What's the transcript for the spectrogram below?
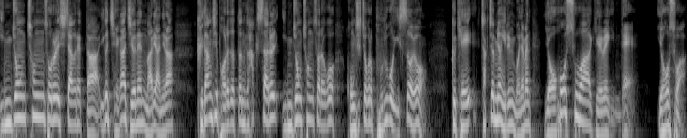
인종 청소를 시작을 했다. 이건 제가 지어낸 말이 아니라 그 당시 벌어졌던 그 학살을 인종 청소라고 공식적으로 부르고 있어요. 그 개, 작전명 이름이 뭐냐면 여호수아 계획인데 여호수아,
